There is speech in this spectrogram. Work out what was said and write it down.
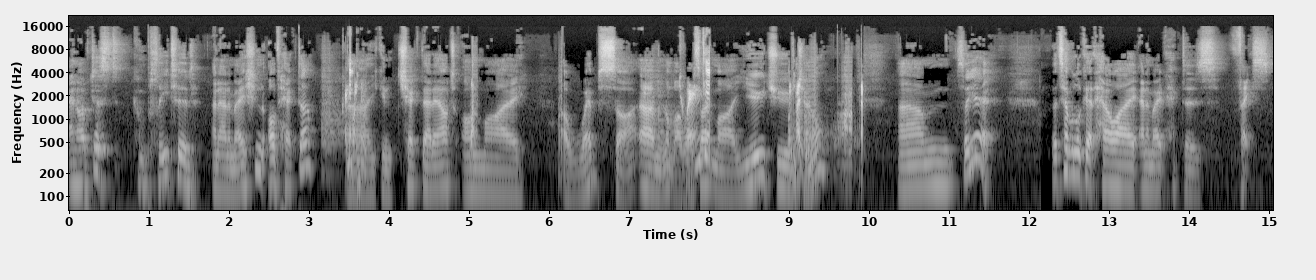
And I've just completed an animation of Hector. Uh, you can check that out on my uh, website, um, not my website, my YouTube channel. Um, so yeah, let's have a look at how I animate Hector's face.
